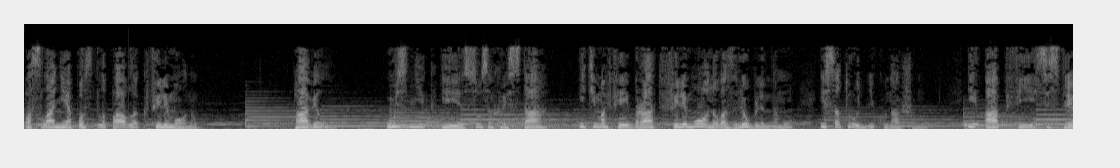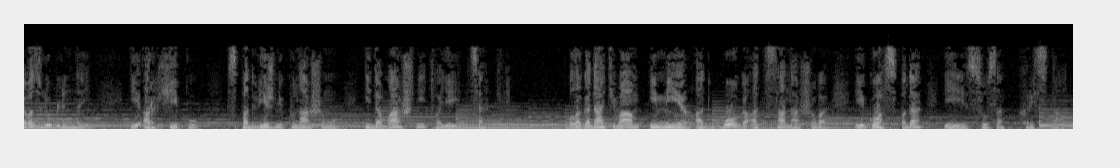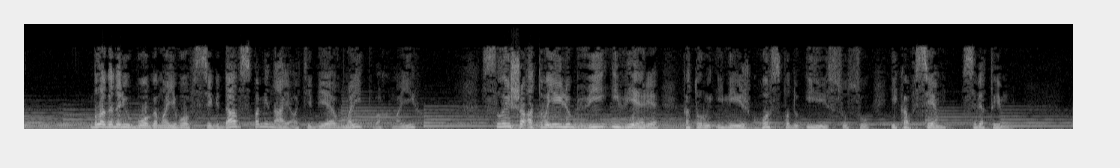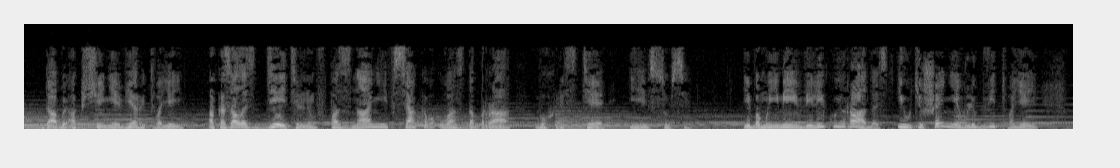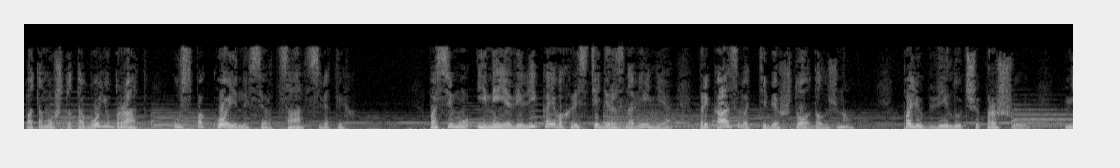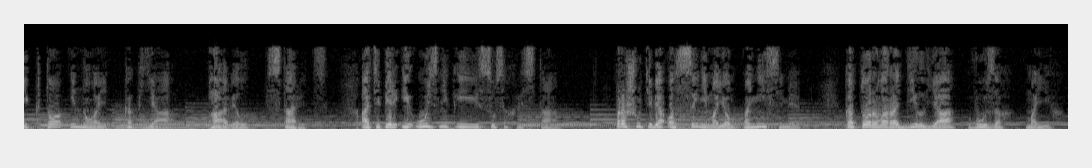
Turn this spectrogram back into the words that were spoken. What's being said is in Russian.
Послание апостола Павла к Филимону. Павел, узник Иисуса Христа, и Тимофей, брат Филимону возлюбленному и сотруднику нашему, и Апфии, сестре возлюбленной, и Архипу, сподвижнику нашему, и домашней Твоей церкви. Благодать вам и мир от Бога Отца нашего и Господа Иисуса Христа. Благодарю Бога моего, всегда вспоминая о Тебе в молитвах моих, слыша о Твоей любви и вере, которую имеешь к Господу Иисусу и ко всем святым, дабы общение веры Твоей оказалось деятельным в познании всякого у вас добра во Христе Иисусе. Ибо мы имеем великую радость и утешение в любви Твоей, потому что Тобою, брат, успокоены сердца святых. Посему, имея великое во Христе дерзновение, приказывать тебе, что должно, по любви лучше прошу, никто иной, как я, Павел, старец, а теперь и узник Иисуса Христа. Прошу тебя о сыне моем Анисиме, которого родил я в узах моих.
